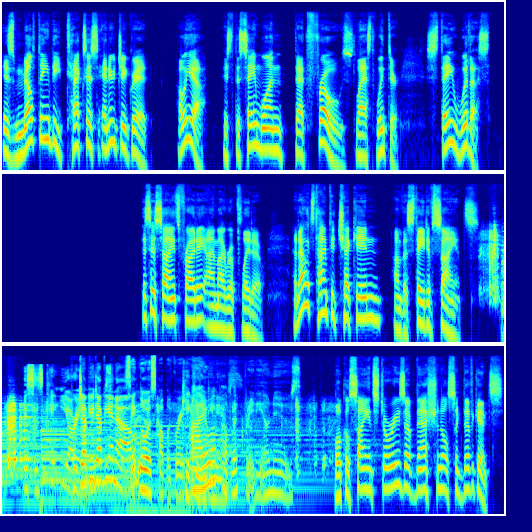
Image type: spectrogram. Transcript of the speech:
is melting the Texas energy grid. Oh, yeah, it's the same one that froze last winter. Stay with us. This is Science Friday. I'm Ira Flatow. And now it's time to check in on the state of science. This is KERA for WWNO, St. Louis Public Radio, Iowa News. Public Radio News. Local science stories of national significance.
